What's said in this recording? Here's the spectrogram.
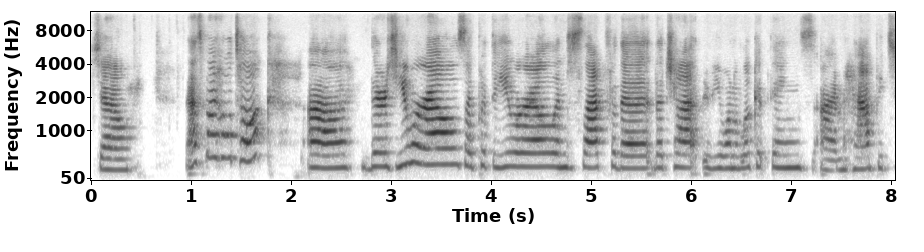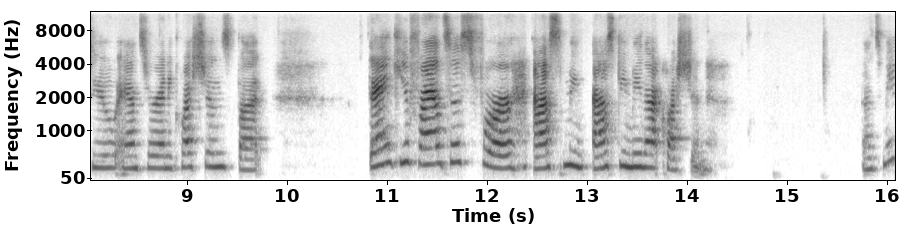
So that's my whole talk. Uh, there's URLs. I put the URL into Slack for the, the chat if you want to look at things. I'm happy to answer any questions, but thank you, Francis, for asking me, asking me that question. That's me.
